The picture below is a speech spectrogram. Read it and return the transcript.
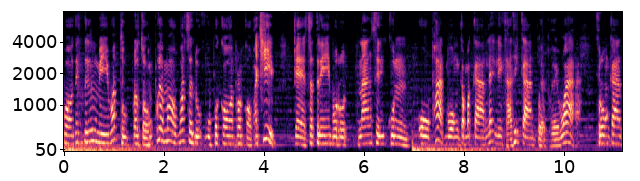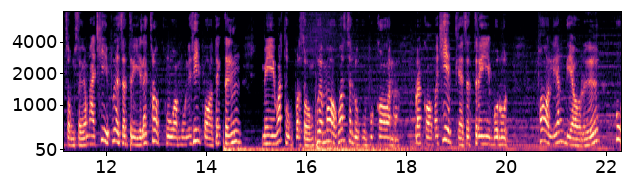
ปอเต็กตึงมีวัตถุประสงค์เพื่อมอบวัสดุอุปกรณ์ประกอบอาชีพ แก่สตรีบุรุษ นางสิริกุล โอภาสวงกรรมการและเลขาธิการเปิดเผยว่า โครงการส่งเสริมอาชีพเพื่อสตรีและครอบครัวมูลนิธิปอเต็กตึง มีวัตถุประสงค์เพื่อมอบวัสดุอุปกรณ์ ประกอบอาชีพแก่สตรีบุรุษ พ่อเลี้ยงเดี่ยวหรือผู้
